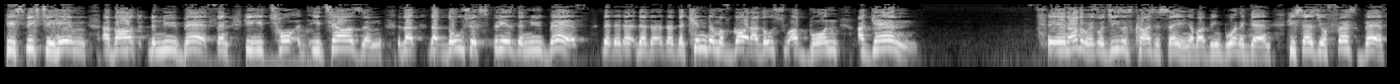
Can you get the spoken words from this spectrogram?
He speaks to him about the new birth and he, he tells them that, that those who experience the new birth, the, the, the, the, the kingdom of God are those who are born again. In other words, what Jesus Christ is saying about being born again, He says your first birth,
